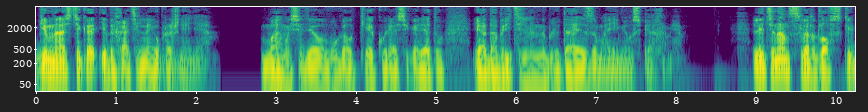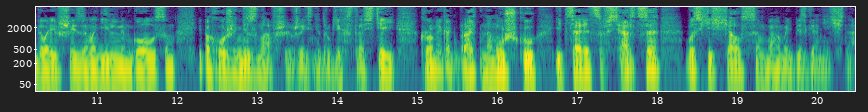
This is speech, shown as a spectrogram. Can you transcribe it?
гимнастика и дыхательные упражнения. Мама сидела в уголке, куря сигарету и одобрительно наблюдая за моими успехами. Лейтенант Свердловский, говоривший за могильным голосом и, похоже, не знавший в жизни других страстей, кроме как брать на мушку и целиться в сердце, восхищался мамой безгранично.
